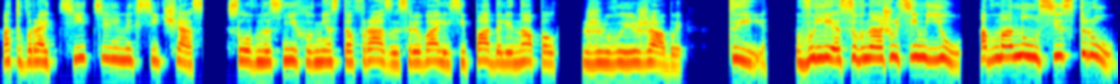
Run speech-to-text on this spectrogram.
отвратительных сейчас, словно с них вместо фразы срывались и падали на пол живые жабы. «Ты влез в нашу семью, обманул сестру!»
